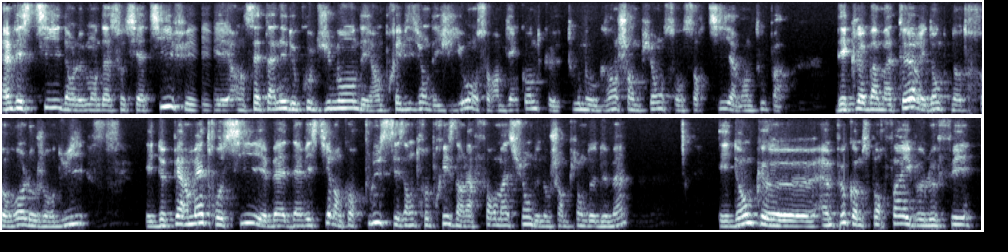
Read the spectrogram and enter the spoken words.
investies dans le monde associatif et en cette année de Coupe du Monde et en prévision des JO, on se rend bien compte que tous nos grands champions sont sortis avant tout par des clubs amateurs. Et donc, notre rôle aujourd'hui est de permettre aussi eh ben, d'investir encore plus ces entreprises dans la formation de nos champions de demain. Et donc, euh, un peu comme Sport5 le fait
